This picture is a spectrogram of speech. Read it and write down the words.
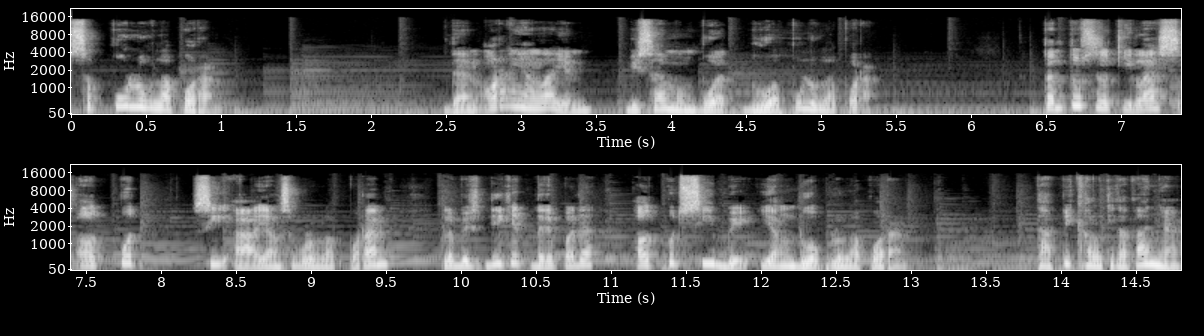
10 laporan dan orang yang lain bisa membuat 20 laporan. Tentu sekilas output si A yang 10 laporan lebih sedikit daripada output si B yang 20 laporan. Tapi kalau kita tanya,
